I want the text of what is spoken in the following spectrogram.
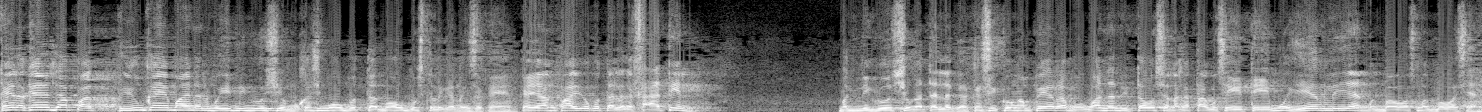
Kaya, kaya dapat, yung kayamanan mo, inegosyo mo kasi maubos, maubos talaga ng zakat yan. Kaya ang payo ko talaga sa atin, magnegosyo ka talaga. Kasi kung ang pera mo, 100,000 nakatago sa ATM mo, yearly yan, magbawas, magbawas yan.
